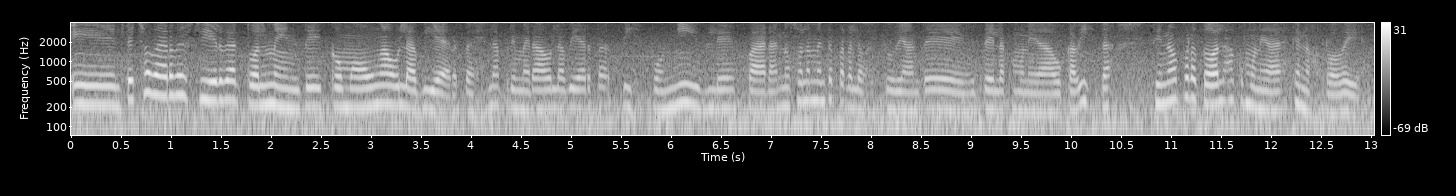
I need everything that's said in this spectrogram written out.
El Techo Verde sirve actualmente como un aula abierta, es la primera aula abierta disponible para no solamente para los estudiantes de la comunidad ocavista, sino para todas las comunidades que nos rodean.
